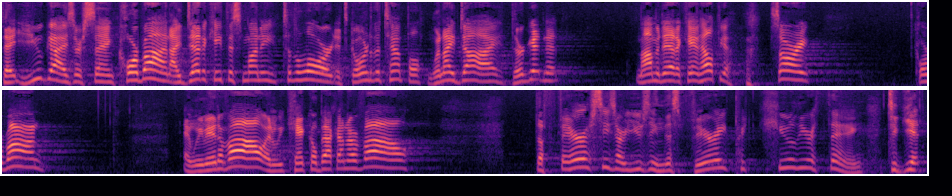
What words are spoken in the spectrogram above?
that you guys are saying, Korban, I dedicate this money to the Lord. It's going to the temple. When I die, they're getting it. Mom and dad, I can't help you. Sorry. Korban. And we made a vow, and we can't go back on our vow. The Pharisees are using this very peculiar thing to get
